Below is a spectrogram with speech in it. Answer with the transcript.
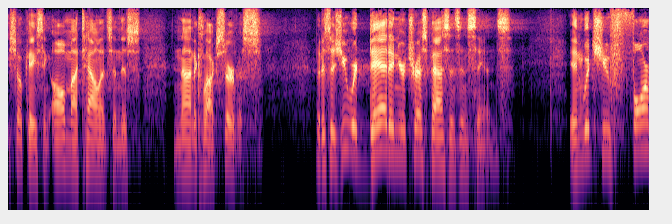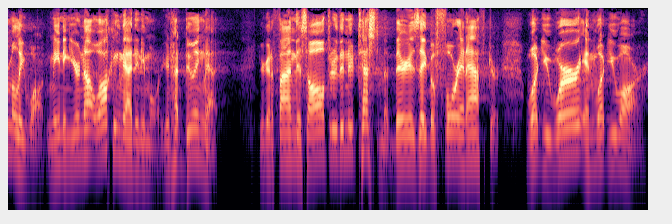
showcasing all my talents in this nine o'clock service. But it says, You were dead in your trespasses and sins, in which you formerly walked, meaning you're not walking that anymore. You're not doing that. You're going to find this all through the New Testament. There is a before and after, what you were and what you are.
